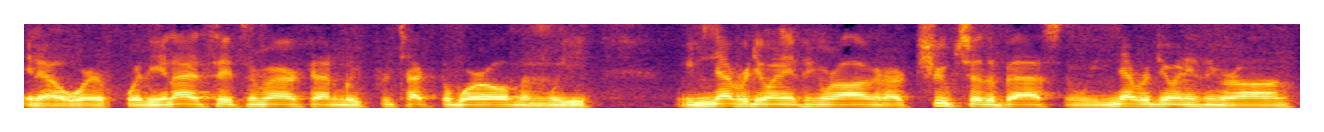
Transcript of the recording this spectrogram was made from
You know, we're, we're the United States of America and we protect the world and we, we never do anything wrong and our troops are the best and we never do anything wrong.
